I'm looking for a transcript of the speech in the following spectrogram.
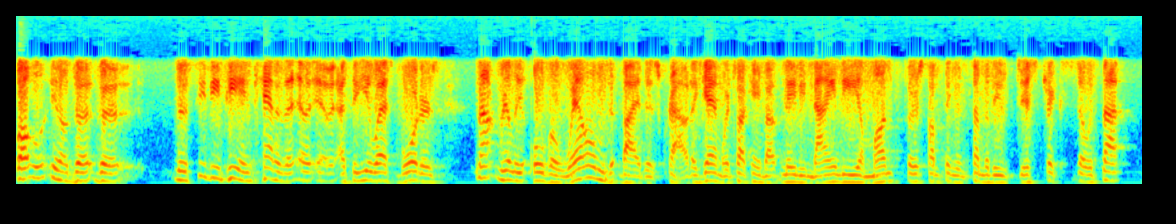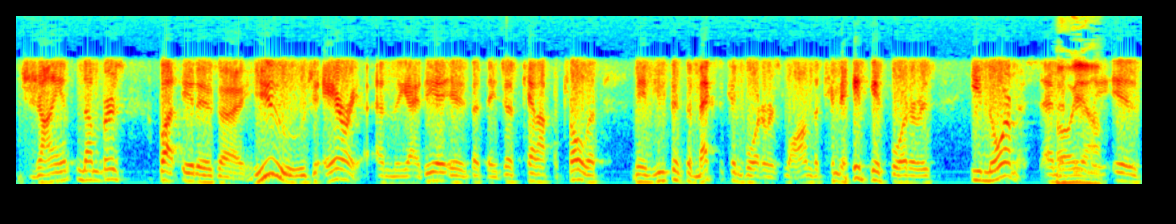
Well, you know, the the the CBP in Canada uh, uh, at the U.S. borders not really overwhelmed by this crowd. Again, we're talking about maybe 90 a month or something in some of these districts, so it's not giant numbers, but it is a huge area, and the idea is that they just cannot patrol it. I mean, you think the Mexican border is long, the Canadian border is enormous, and oh, it yeah. really is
